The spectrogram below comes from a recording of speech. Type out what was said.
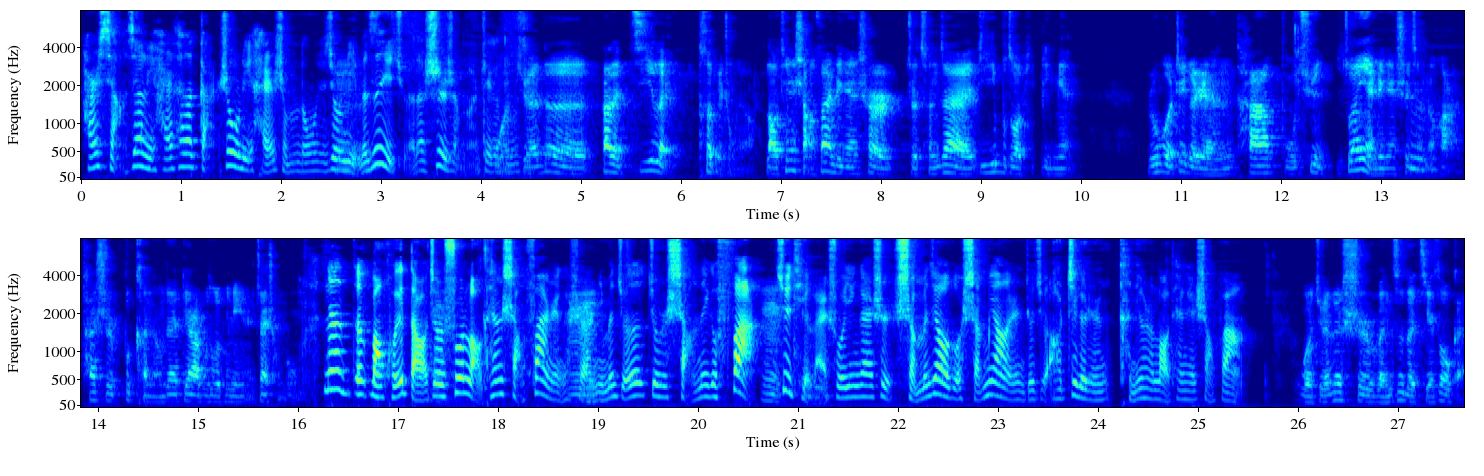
还是想象力，还是他的感受力，还是什么东西？就是你们自己觉得是什么？这个我东西？觉得他的积累特别重要。老天赏饭这件事儿只存在第一部作品里面。如果这个人他不去钻研这件事情的话，他是不可能在第二部作品里面再成功的。那呃往回倒，就是说老天赏饭这个事儿，嗯你们觉得就是赏那个饭，嗯具体来说应该是什么叫做什么样的人，你就觉得啊、这个人肯定是老天给赏饭了。我觉得是文字的节奏感。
